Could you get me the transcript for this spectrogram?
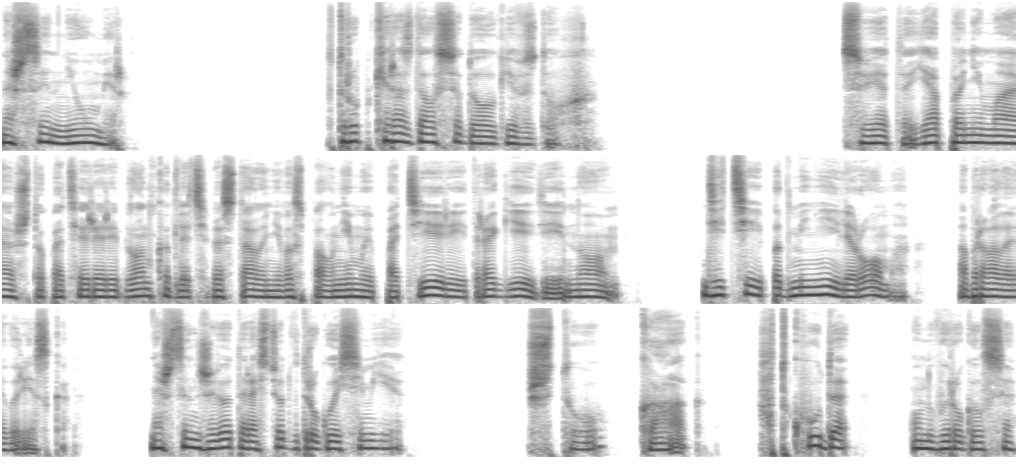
Наш сын не умер. В трубке раздался долгий вздох. Света, я понимаю, что потеря ребенка для тебя стала невосполнимой потерей и трагедией, но детей подменили, Рома, оборвала его резко. Наш сын живет и растет в другой семье. Что? Как? Откуда? Он выругался.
